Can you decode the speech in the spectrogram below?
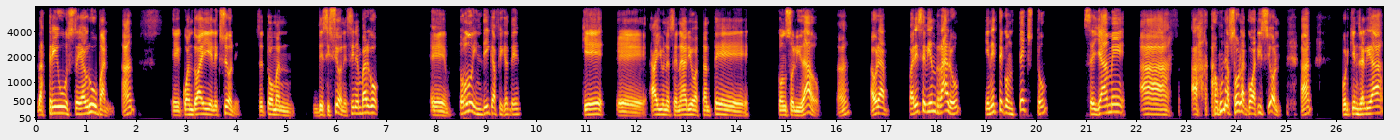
las tribus se agrupan ¿ah? Eh, cuando hay elecciones se toman decisiones. Sin embargo, eh, todo indica, fíjate, que eh, hay un escenario bastante consolidado. ¿ah? Ahora, parece bien raro que en este contexto se llame a, a, una sola coalición, ¿ah? porque en realidad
